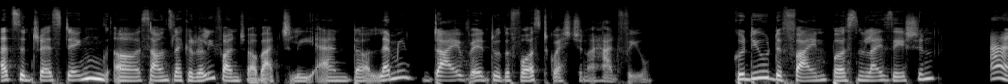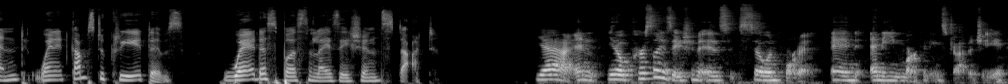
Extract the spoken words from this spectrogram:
That's interesting. Uh, sounds like a really fun job, actually. And uh, let me dive into the first question I had for you. Could you define personalization? And when it comes to creatives, where does personalization start? Yeah, and you know, personalization is so important in any marketing strategy.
